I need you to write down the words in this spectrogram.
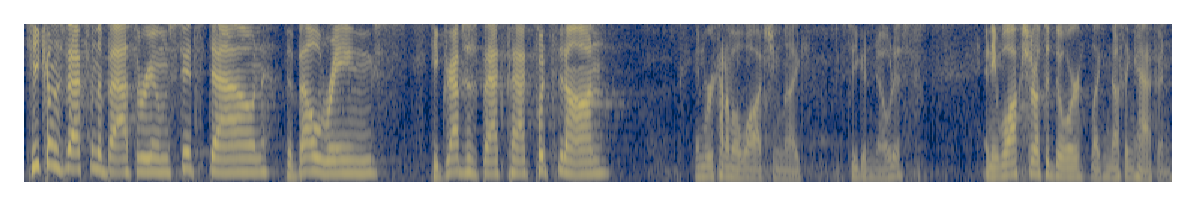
He comes back from the bathroom, sits down, the bell rings, he grabs his backpack, puts it on, and we're kind of all watching, like, is he gonna notice? And he walks out the door like nothing happened.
